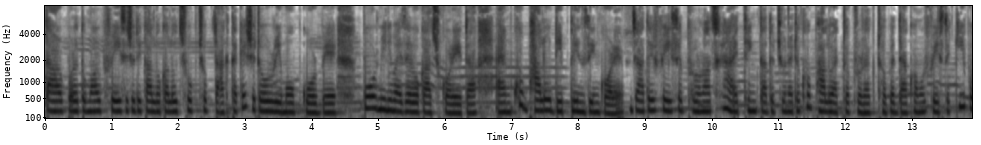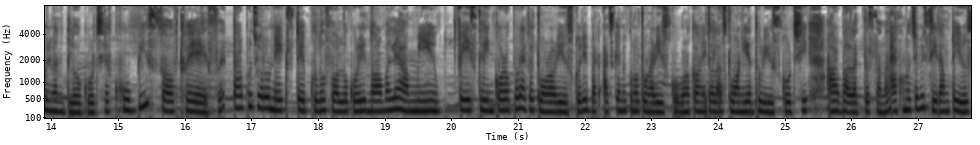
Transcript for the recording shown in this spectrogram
তারপরে তোমার ফেসে যদি কালো কালো ছোপ ছোপ দাগ থাকে, সেটাও রিমুভ করবে। পোর মিনিমাইজারও কাজ করে এটা। অ্যান্ড খুব ভালো ডিপ ক্লিনজিং করে। যাদের ফেসে ব্রণ আছে আই থিঙ্ক তাদের জন্য এটা খুব ভালো একটা প্রোডাক্ট হবে। দেখো আমার ফেসটা কি পরিমাণ গ্লো করছে আর খুবই সফট হয়ে গেছে। তারপর চলো নেক্সট স্টেপগুলো ফলো করি। নর্মালি আমি ফেস ক্লিন করার পর একটা টোনার ইউজ করি বাট আজকে আমি কোনো টোনার ইউজ করব না, কারণ এটা লাস্ট ওয়ান ইয়ার ধরে ইউজ করছি, আর ভালো লাগতেছে না। এখন হচ্ছে আমি সিরামটা ইউজ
